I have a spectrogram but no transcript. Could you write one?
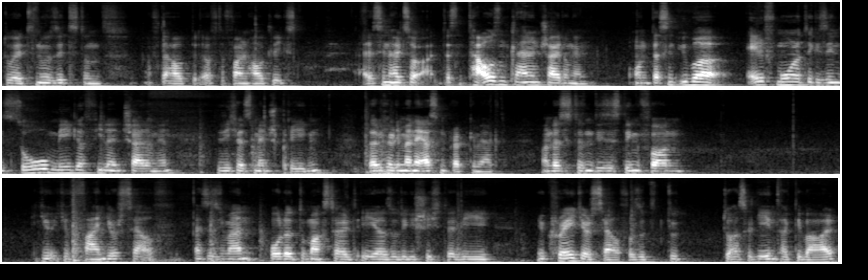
du jetzt nur sitzt und auf der Haut, auf der vollen Haut liegst. Das sind halt so, das sind tausend kleine Entscheidungen. Und das sind über elf Monate gesehen so mega viele Entscheidungen, die dich als Mensch prägen. Das habe ich halt in meiner ersten Prep gemerkt. Und das ist dann dieses Ding von you, you find yourself. Also ich meine, oder du machst halt eher so die Geschichte wie you create yourself. Also du, du hast halt jeden Tag die Wahl,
